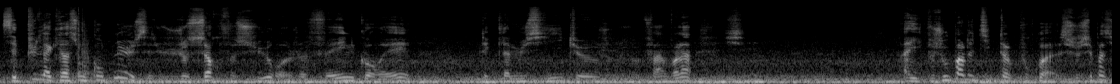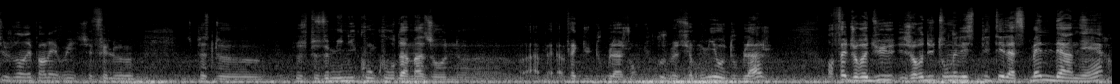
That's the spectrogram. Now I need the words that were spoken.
c'est plus de la création de contenu, je surfe sur, je fais une dès que de la musique, euh, je- enfin voilà. Ah, je vous parle de TikTok, pourquoi? Je sais pas si je vous en ai parlé, oui, j'ai fait le espèce de, de mini concours d'Amazon avec, avec du doublage. Donc du coup je me suis remis au doublage. En fait, j'aurais dû, tourner les splittés la semaine dernière.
